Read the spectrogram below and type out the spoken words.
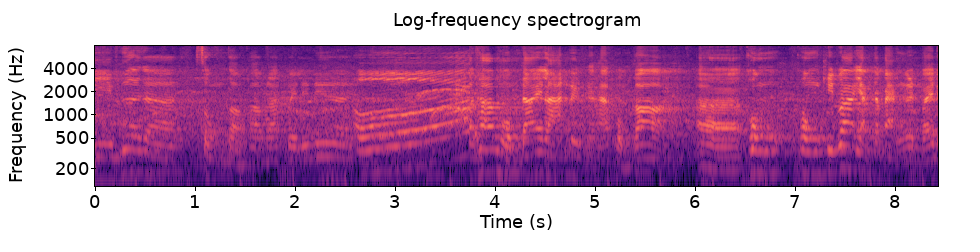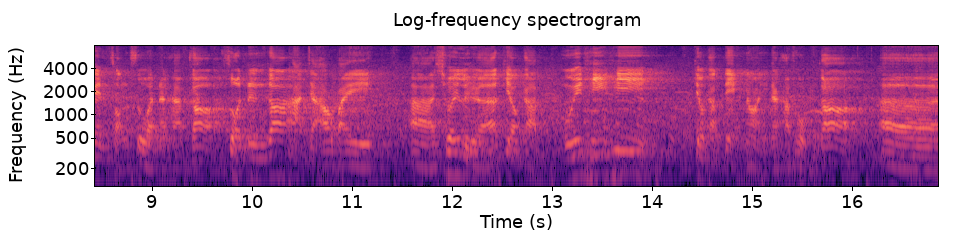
ดีๆ เพื่อจะส่งต่อความรักไปเรื่อยๆ โอ้ถ้าผมได้ล้านหนึ่งนะครับผมก็เอ่อคงคงคิดว่าอยากจะแบ่งเงินไว้เป็น 2 ส่วนนะครับ ก็ส่วนหนึ่งก็อาจจะเอาไปอ่าช่วยเหลือเกี่ยวกับมูลนิธิที่เกี่ยวกับเด็กหน่อยนะครับ ผมก็เอ่อ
